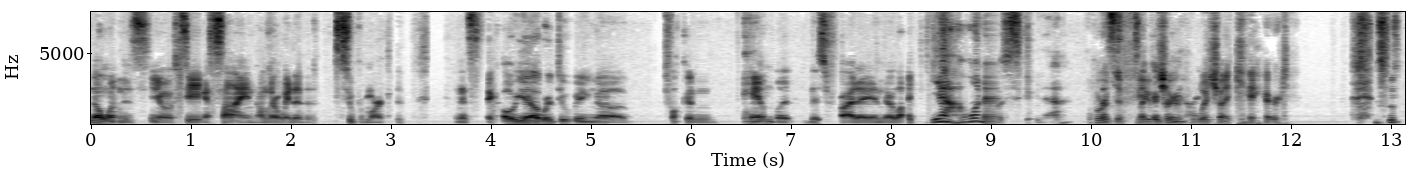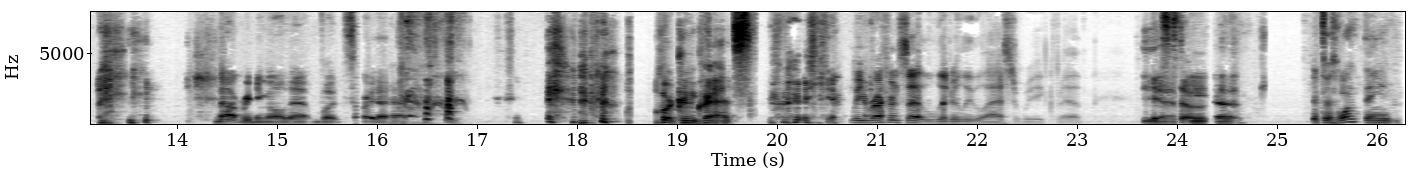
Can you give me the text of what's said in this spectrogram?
no one is you know seeing a sign on their way to the supermarket, and it's like, oh yeah, we're doing a fucking Hamlet this Friday, and they're like, yeah, I want to see that. Or That's- the it's like future, which I cared. Not reading all that, but sorry that happened. or congrats. yeah. We referenced that literally last week, man. Yeah. It's so- yeah. If there's one thing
